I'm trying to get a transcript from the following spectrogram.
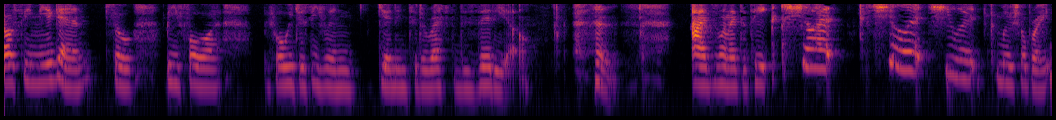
Y'all see me again. So before before we just even get into the rest of this video, I just wanted to take a short, short, short commercial break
